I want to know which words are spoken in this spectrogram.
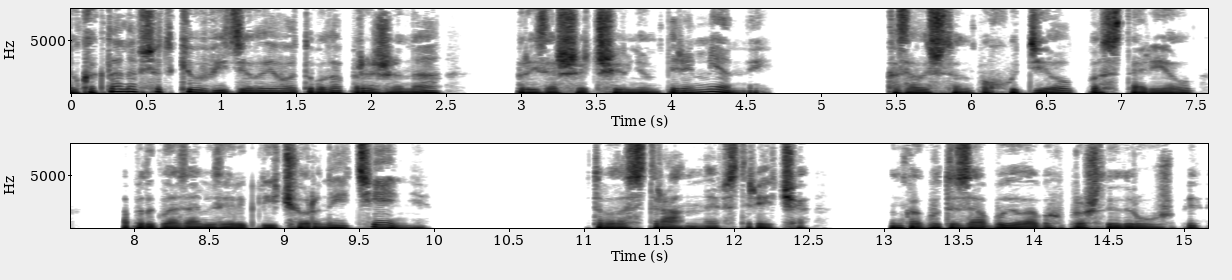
Но когда она все-таки увидела его, то была поражена произошедшей в нем переменной. Казалось, что он похудел, постарел, а под глазами залегли черные тени. Это была странная встреча. Он как будто забыл об их прошлой дружбе,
